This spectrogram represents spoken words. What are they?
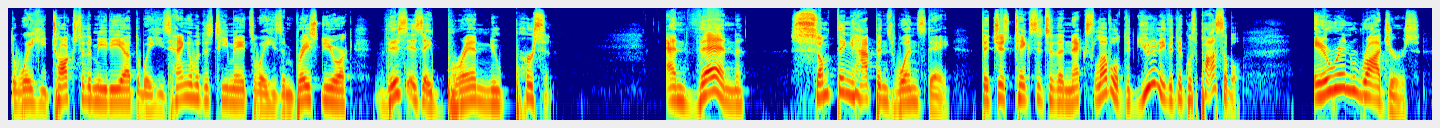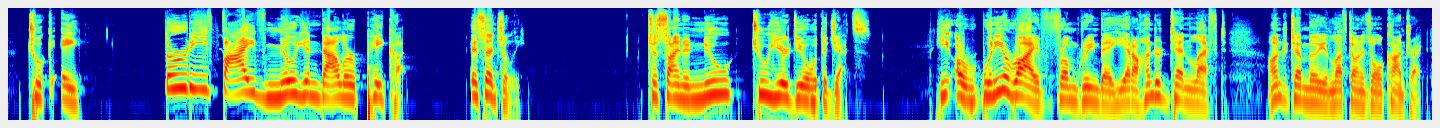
the way he talks to the media, the way he's hanging with his teammates, the way he's embraced New York. This is a brand new person. And then something happens Wednesday that just takes it to the next level that you didn't even think was possible. Aaron Rodgers took a $35 million pay cut, essentially, to sign a new two year deal with the Jets. He, when he arrived from Green Bay, he had 110 left, 110 million left on his old contract.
